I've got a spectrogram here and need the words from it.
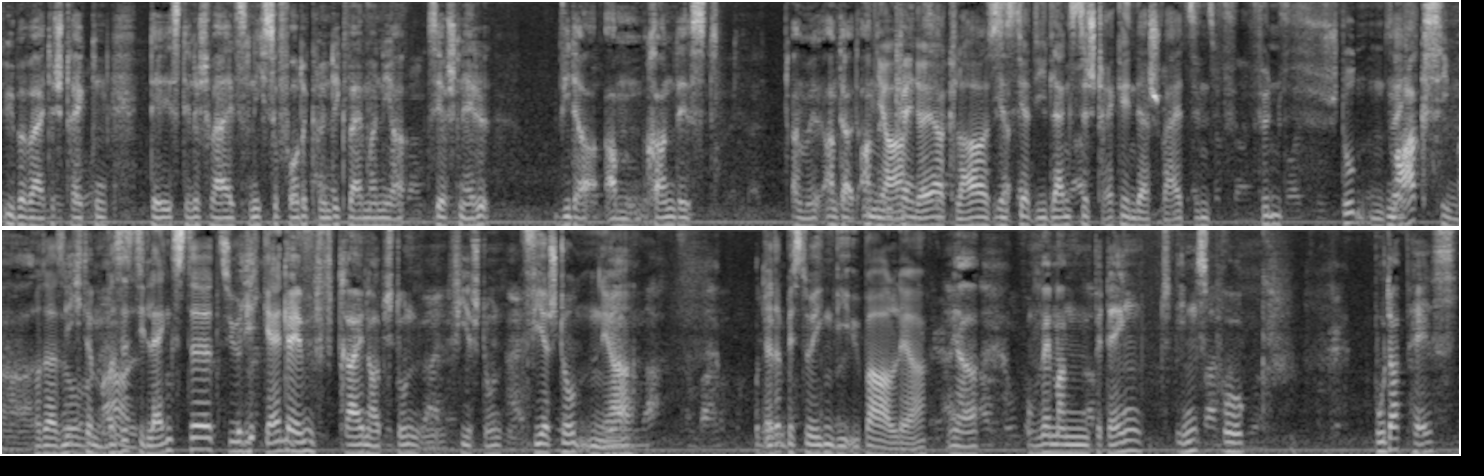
über weite Strecken, der ist in der Schweiz nicht so vordergründig, weil man ja sehr schnell wieder am Rand ist, an der anderen ja, Grenze. Ja, ja, klar. Es ja. ist ja die längste Strecke in der Schweiz, sind fünf Stunden. Maximal. Oder so. Nicht einmal. Was ist die längste? Zürich-Genf? Genf, dreieinhalb Stunden, vier Stunden. Vier Stunden, ja. ja. ja, dann bist du irgendwie überall, ja. Ja, und wenn man bedenkt, Innsbruck, Budapest,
